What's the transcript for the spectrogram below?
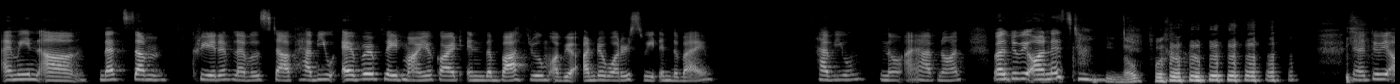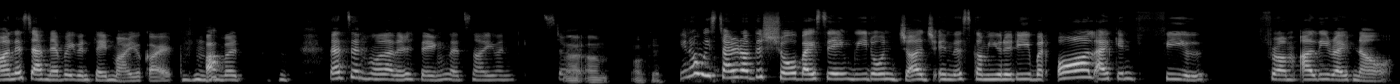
I mean, um, that's some creative level stuff. Have you ever played Mario Kart in the bathroom of your underwater suite in Dubai? Have you? No, I have not. Well, to be honest, nope. yeah, to be honest, I've never even played Mario Kart. Ah. but that's a whole other thing. Let's not even get started. uh, um. Okay. you know, we started off the show by saying we don't judge in this community, but all I can feel from Ali right now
